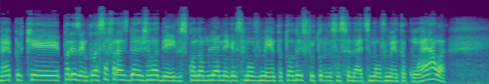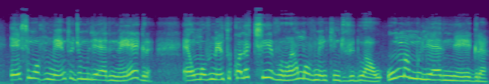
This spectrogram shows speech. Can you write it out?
né? Porque, por exemplo, essa frase da Angela Davis, quando a mulher negra se movimenta, toda a estrutura da sociedade se movimenta com ela, esse movimento de mulher negra é um movimento coletivo, não é um movimento individual. Uma mulher negra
